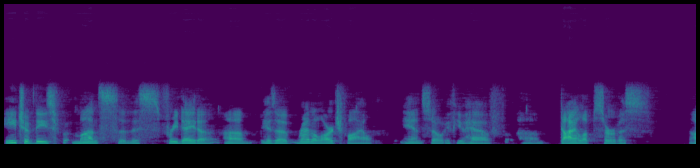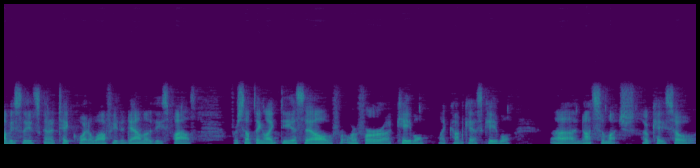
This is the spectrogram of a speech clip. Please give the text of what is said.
each of these months, uh, this free data um, is a rather large file. And so if you have um, dial-up service, obviously it's going to take quite a while for you to download these files. For something like DSL or for, or for uh, cable, like Comcast cable, uh, not so much. Okay, so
